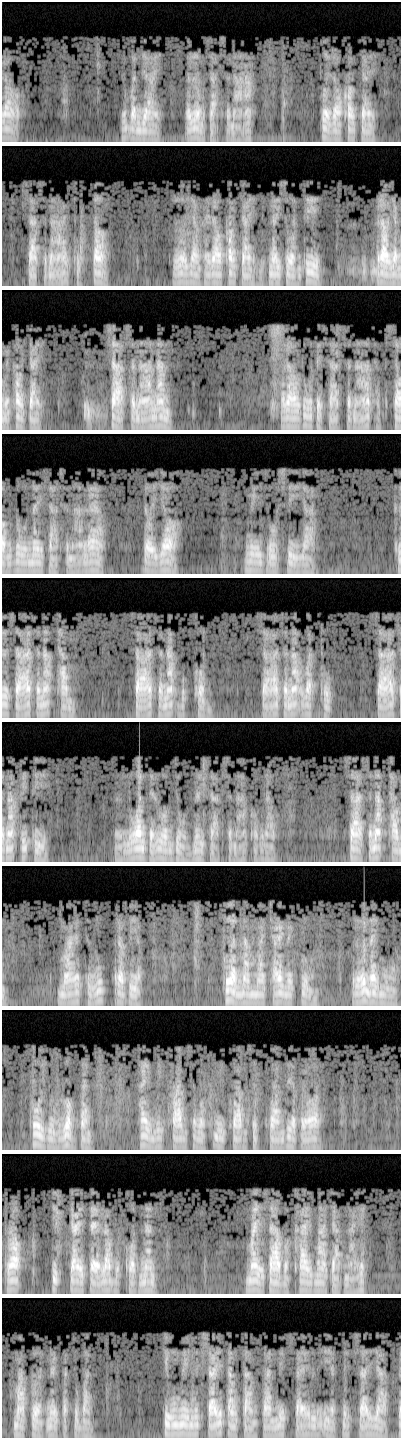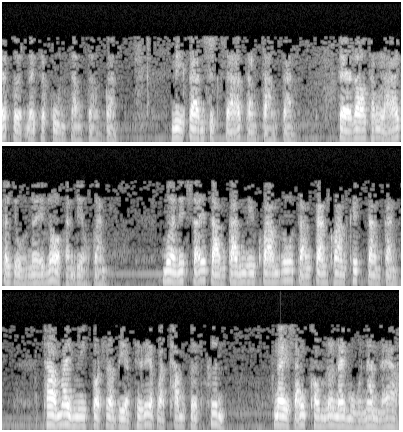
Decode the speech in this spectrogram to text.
เล่า หรือบรรยายเรื่องศาสนา เพื่อเราเข้าใจศาสนาให้ถูกต้อง หรือยังให้เราเข้าใจในส่วนที่เรายังไม่เข้าใจ ศาสนานั้นเรารู้แต่ศาสนาส่องดูในศาสนาแล้ว โดยย่อ มีอยู่สี่อย่าง คือศาสนธรรม ศาสนบุคคล ศาสนวัตถุ ศาสนพิธีล้วนแต่รวมอยู่ในศาสนาของเรา ศาสนธรรม หมายถึงระเบียบ เพื่อนำมาใช้ในกลุ่ม หรือในหมู่ผู้อยู่ร่วมกัน ให้มีความสงบมีความสุขความเรียบร้อย เพราะจิตใจแต่ละบุคคลนั้นไม่ทราบว่าใครมาจากไหน มาเกิดในปัจจุบัน จึงมีนิสัยต่างๆกันนิสัยละเอียดนิสัยหยาบและเกิดในตระกูลต่างๆกัน มีการศึกษาต่างๆกัน แต่เราทั้งหลายก็อยู่ในโลกอันเดียวกัน เมื่อนิสัยต่างกันมีความรู้ต่างกันความคิดต่างกัน ถ้าไม่มีกฎระเบียบที่เรียกว่าธรรมเกิดขึ้น ในสังคมหรือในหมู่นั่นแล้ว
